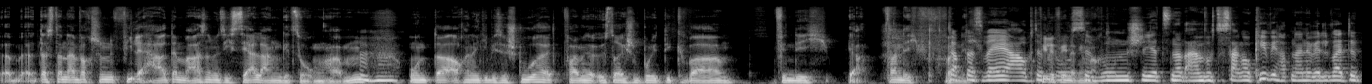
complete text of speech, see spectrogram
äh, dass dann einfach schon viele harte Maßnahmen sich sehr lang gezogen haben Mhm. und da auch eine gewisse Sturheit, vor allem in der österreichischen Politik war, finde ich, ja, fand ich, fand Ich glaube, das wäre ja auch der große. Wunsch, jetzt nicht einfach zu sagen, okay, wir hatten eine weltweite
